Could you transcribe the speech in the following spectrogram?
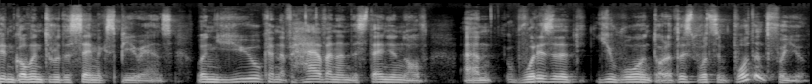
been going through the same experience, when you kind of have an understanding of um, what is it that you want, or at least what's important for you,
